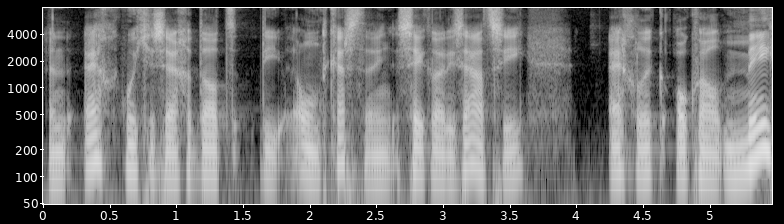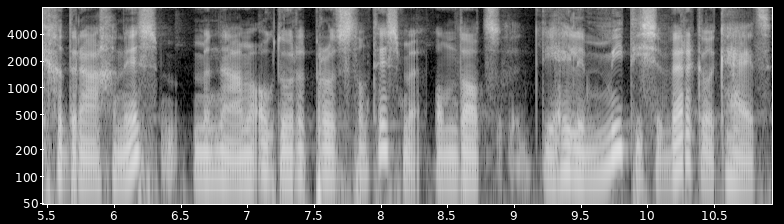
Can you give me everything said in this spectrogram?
En eigenlijk moet je zeggen dat die ontkerstening, secularisatie, eigenlijk ook wel meegedragen is, met name ook door het protestantisme. Omdat die hele mythische werkelijkheid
